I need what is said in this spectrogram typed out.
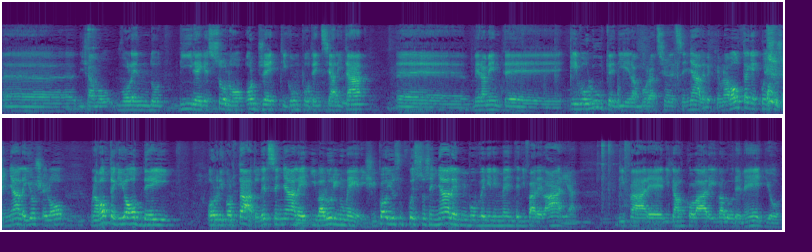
eh, diciamo, volendo dire che sono oggetti con potenzialità eh, veramente evolute di elaborazione del segnale, perché una volta che questo segnale io ce l'ho, una volta che io ho, dei, ho riportato del segnale i valori numerici, poi io su questo segnale mi può venire in mente di fare l'aria, di, fare, di calcolare il valore medio,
